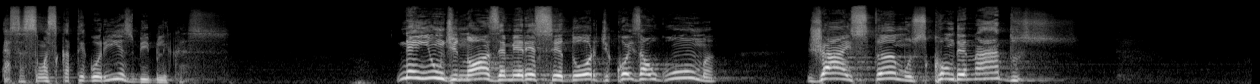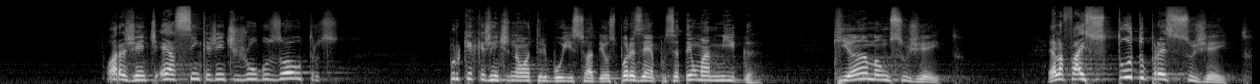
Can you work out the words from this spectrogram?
Essas são as categorias bíblicas. Nenhum de nós é merecedor de coisa alguma, já estamos condenados. Ora, gente, é assim que a gente julga os outros. Por que, que a gente não atribui isso a Deus? Por exemplo, você tem uma amiga que ama um sujeito, ela faz tudo para esse sujeito,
